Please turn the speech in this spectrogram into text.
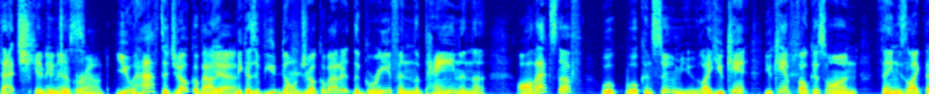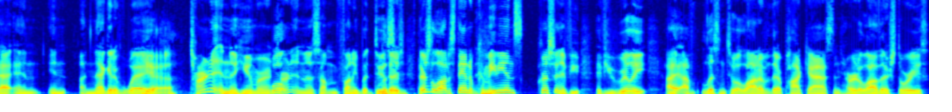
that You can joke around. You have to joke about Yeah. it because if you don't joke about it, the grief and the pain and the all that stuff will will consume you. Like you can't you can't focus on things like that in in a negative way. Yeah. Turn it into humor and Well- turn it into something funny. But dude, Listen. there's there's a lot of stand up comedians, Christian. If you if you really, I, I've listened to a lot of their podcasts and heard a lot of their stories.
